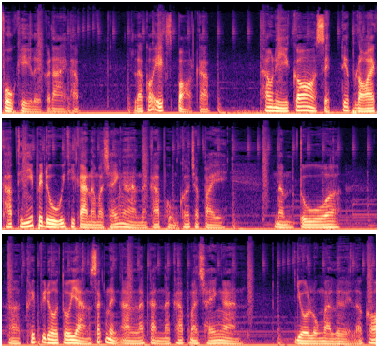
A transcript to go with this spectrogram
4K เลยก็ได้ครับ แล้วก็ export ครับ เท่านี้ก็เสร็จเรียบร้อยครับ ทีนี้ไปดูวิธีการเอามาใช้งานนะครับ ผมก็จะไปนำตัวคลิปวิดีโอตัวอย่างสักหนึ่งอันแล้วกันนะครับ มาใช้งานโยนลงมาเลย แล้วก็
